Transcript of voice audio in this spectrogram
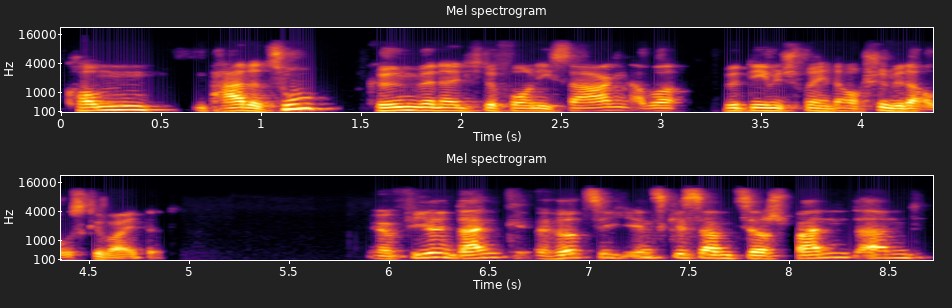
kommen ein paar dazu, können wir natürlich davor nicht sagen, aber wird dementsprechend auch schon wieder ausgeweitet. Ja, vielen Dank. Hört sich insgesamt sehr spannend an.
